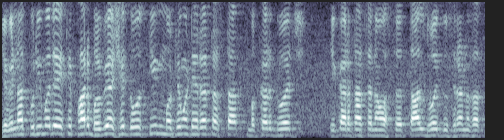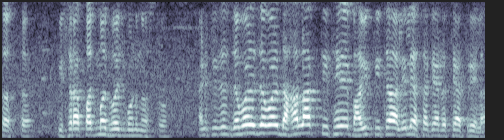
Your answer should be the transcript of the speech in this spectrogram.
जगन्नाथपुरीमध्ये येथे फार भव्य असे दो तीन मोठे मोठे रथ असतात. मकरध्वज एका रथाचं नाव असतं तालध्वज दुसऱ्या रथाचं असतं तिसरा पद्मध्वज म्हणून असतो. आणि तिथे जवळजवळ दहा लाख तिथे भाविक तिथं आलेले असतात या रथयात्रेला.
